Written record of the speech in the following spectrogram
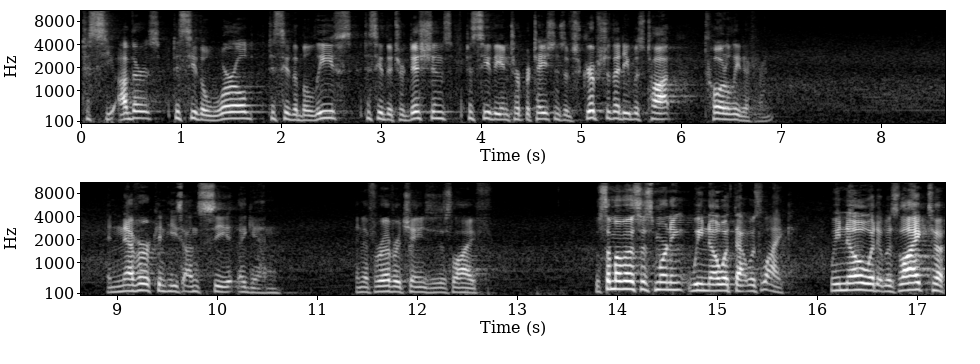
to see others, to see the world, to see the beliefs, to see the traditions, to see the interpretations of Scripture that he was taught, totally different. And never can he unsee it again. And it forever changes his life. Some of us this morning, we know what that was like. We know what it was like to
